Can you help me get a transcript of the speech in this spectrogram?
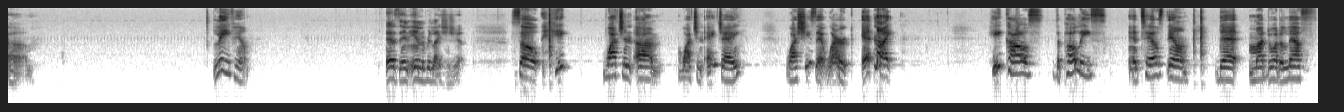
um, leave him as in in the relationship. So he watching um watching AJ while she's at work at night. He calls the police and tells them that my daughter left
